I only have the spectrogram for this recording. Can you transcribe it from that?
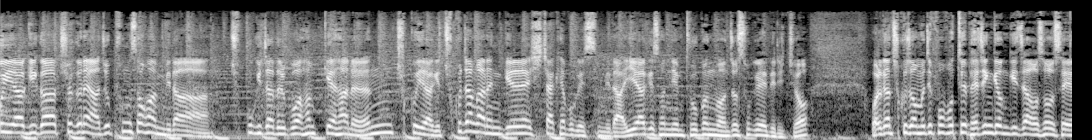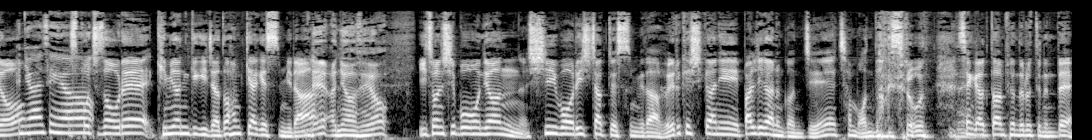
축구 이야기가 최근에 아주 풍성합니다. 축구 기자들과 함께하는 축구 이야기 축구장 가는 길 시작해 보겠습니다. 이야기 손님 두 분 먼저 소개해 드리죠. 월간 축구 전문지 포포트의 배진경 기자 어서 오세요. 안녕하세요. 스포츠 서울의 김현기 기자도 함께하겠습니다. 네, 안녕하세요. 2015년 10월이 시작됐습니다. 왜 이렇게 시간이 빨리 가는 건지 참 원방스러운 네. 생각도 한편으로 드는데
